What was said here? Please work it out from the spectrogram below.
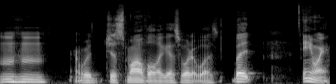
Mm-hmm. or with just Smallville, I guess what it was. But anyway,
